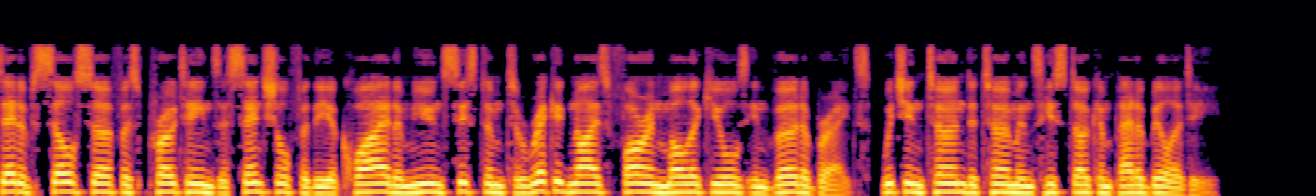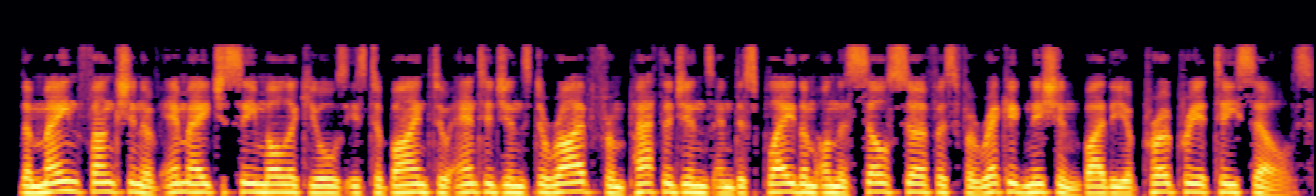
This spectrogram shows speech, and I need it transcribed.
set of cell surface proteins essential for the acquired immune system to recognize foreign molecules in vertebrates, which in turn determines histocompatibility. The main function of MHC molecules is to bind to antigens derived from pathogens and display them on the cell surface for recognition by the appropriate T cells.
